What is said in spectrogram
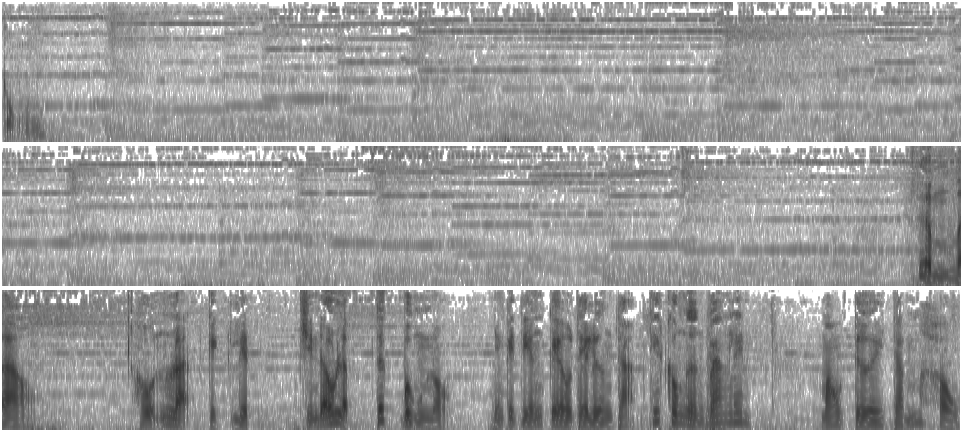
cũng gầm vào. Hỗn loạn kịch liệt, chiến đấu lập tức bùng nổ. Những cái tiếng kêu thê lương thảm thiết không ngừng vang lên. Máu tươi thấm hồng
